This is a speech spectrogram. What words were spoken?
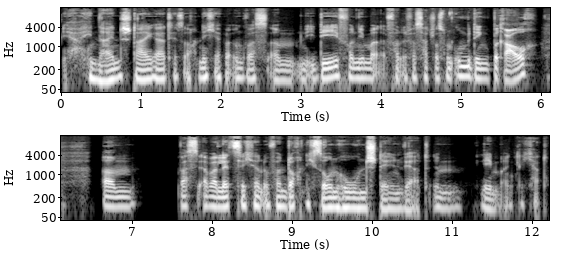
ja, hineinsteigert, jetzt auch nicht, aber irgendwas, ähm, eine Idee von jemand, von etwas hat, was man unbedingt braucht, ähm, was aber letztlich dann irgendwann doch nicht so einen hohen Stellenwert im Leben eigentlich hat.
